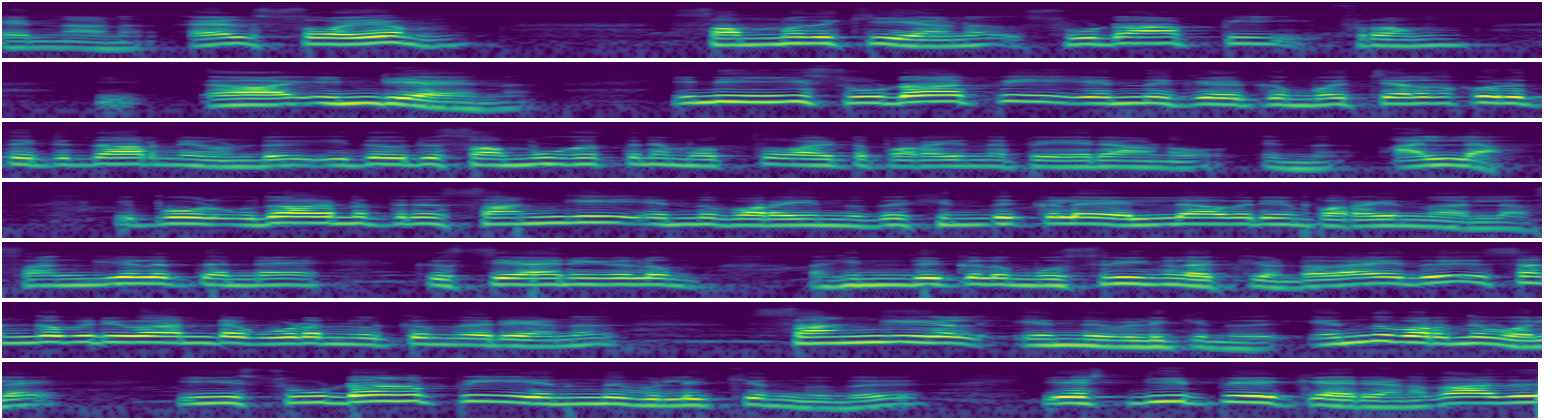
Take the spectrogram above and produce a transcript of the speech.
എന്നാണ്. അയാൾ സ്വയം സമ്മതിക്കുകയാണ് സുഡാപ്പി ഫ്രം ഇന്ത്യ എന്ന്. ഇനി ഈ സുഡാപ്പി എന്ന് കേൾക്കുമ്പോൾ ചിലർക്കൊരു തെറ്റിദ്ധാരണയുണ്ട്. ഇതൊരു സമൂഹത്തിന് മൊത്തമായിട്ട് പറയുന്ന പേരാണോ എന്ന്. അല്ല. ഇപ്പോൾ ഉദാഹരണത്തിന് സംഘി എന്ന് പറയുന്നത് ഹിന്ദുക്കളെ എല്ലാവരെയും പറയുന്നതല്ല. സംഘികളിൽ തന്നെ ക്രിസ്ത്യാനികളും ഹിന്ദുക്കളും മുസ്ലിങ്ങളൊക്കെ ഉണ്ട്. അതായത് സംഘപരിവാറിന്റെ കൂടെ നിൽക്കുന്നവരെയാണ് സംഘികൾ എന്ന് വിളിക്കുന്നത്. എന്ന് പറഞ്ഞ പോലെ ഈ സുഡാപ്പി എന്ന് വിളിക്കുന്നത് എസ് ഡി പി ഐക്കാരെയാണ്. അതായത്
